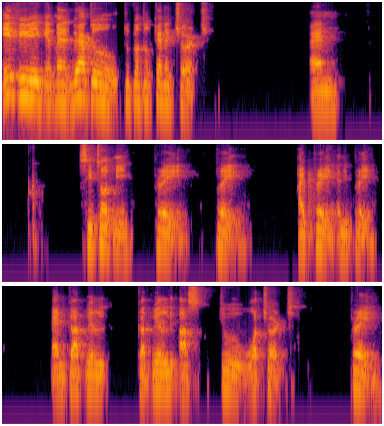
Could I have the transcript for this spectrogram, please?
if we get married, we have to, to go to Catholic church. And she told me, pray, pray. I pray and you pray. And God will, God will lead us to what church? Pray.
